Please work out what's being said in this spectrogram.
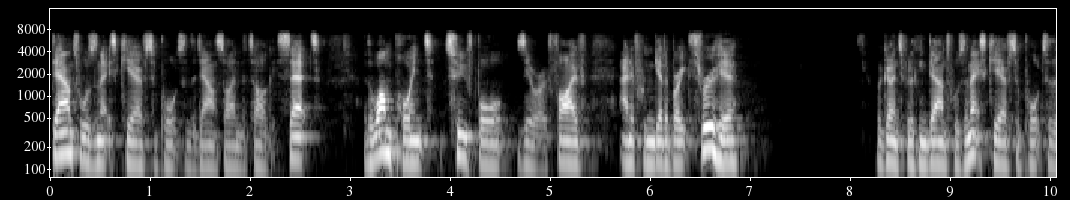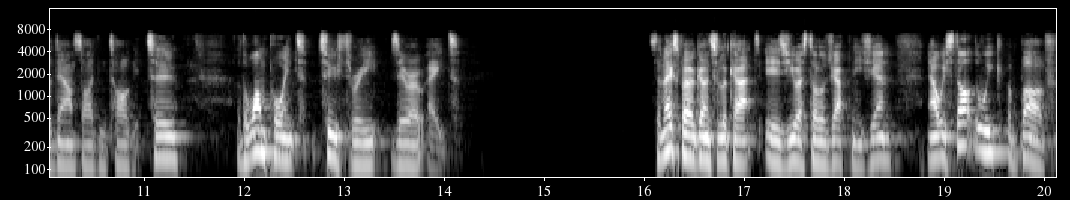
down towards the next of support to the downside in the target set at the 1.2405. And if we can get a break through here, we're going to be looking down towards the next key of support to the downside in target 2 at the 1.2308. So the next pair we're going to look at is US dollar Japanese yen. Now we start the week above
